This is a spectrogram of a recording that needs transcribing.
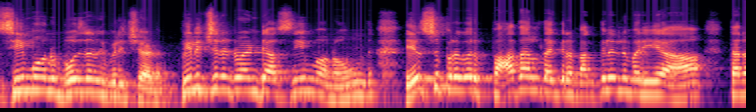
సీమోను భోజనానికి పిలిచాడు. పిలిచినటువంటి ఆ సీమోను యేసుప్రభు పాదాల దగ్గర మగ్ధులేని మరియా తన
